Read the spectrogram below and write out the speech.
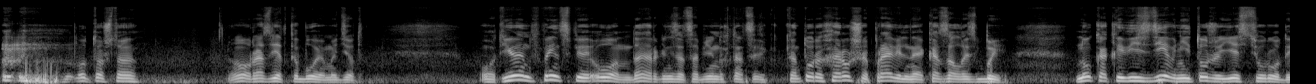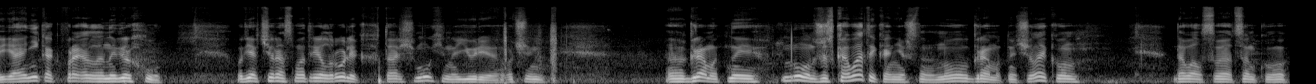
ну, то, что ну, разведка боем идет. Вот. ЮН, в принципе, ООН, да, Организация Объединенных Наций, контора хорошая, правильная, казалось бы. Но, как и везде, в ней тоже есть уроды. И они, как правило, наверху. Вот я вчера смотрел ролик товарища Мухина Юрия, очень э, грамотный, ну, он жестковатый, конечно, но грамотный человек. Он давал свою оценку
